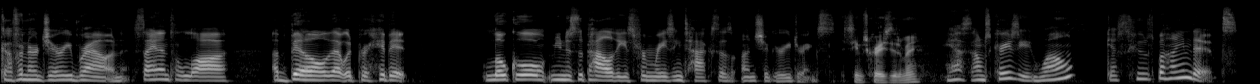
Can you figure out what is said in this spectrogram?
Governor Jerry Brown sign into law a bill that would prohibit local municipalities from raising taxes on sugary drinks? Seems crazy to me. Yeah, sounds crazy. Well, guess who's behind it?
